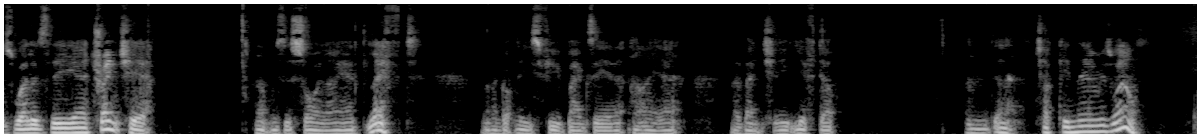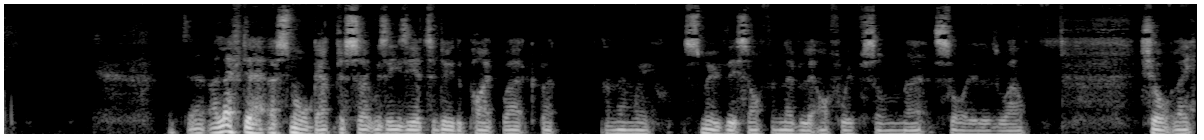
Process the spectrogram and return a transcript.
as well as the uh, trench here. That was the soil I had left. Then I got these few bags here that I uh, eventually lift up and uh, chuck in there as well. But, uh, I left a, a, small gap just so it was easier to do the pipe work, but and then we smooth this off and level it off with some uh, soil as well shortly.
